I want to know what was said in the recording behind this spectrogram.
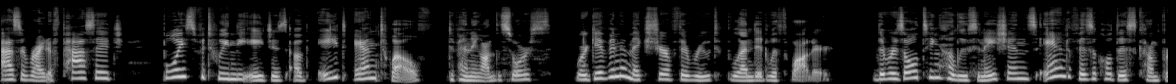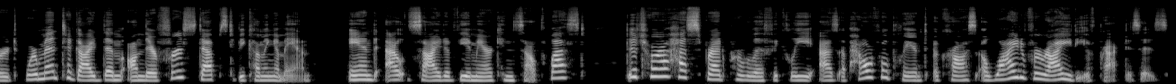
As a rite of passage, boys between the ages of 8 and 12, depending on the source, were given a mixture of the root blended with water. The resulting hallucinations and physical discomfort were meant to guide them on their first steps to becoming a man and outside of the American Southwest, Datura has spread prolifically as a powerful plant across a wide variety of practices,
